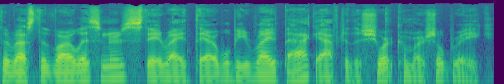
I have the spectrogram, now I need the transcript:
The rest of our listeners, stay right there. We'll be right back after the short commercial break.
